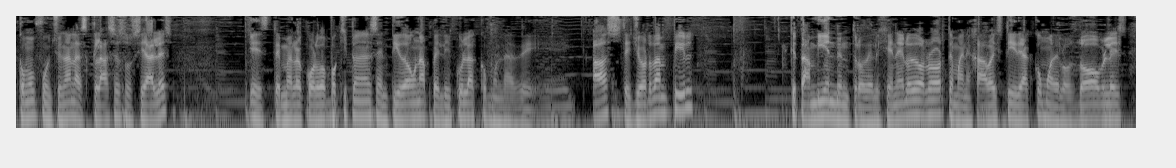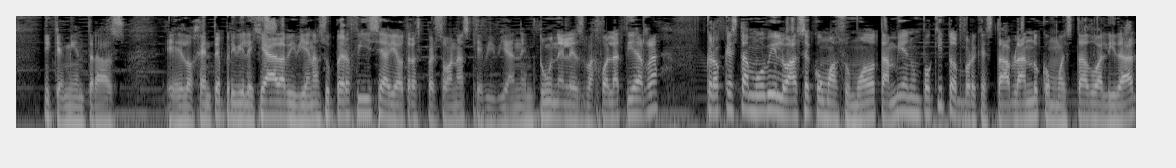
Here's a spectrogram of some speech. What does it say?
cómo funcionan las clases sociales este me recordó un poquito en el sentido a una película como la de Us de Jordan Peele que también dentro del género de horror te manejaba esta idea como de los dobles y que mientras eh, la gente privilegiada vivía en la superficie había otras personas que vivían en túneles bajo la tierra. Creo que esta movie lo hace como a su modo también un poquito porque está hablando como esta dualidad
